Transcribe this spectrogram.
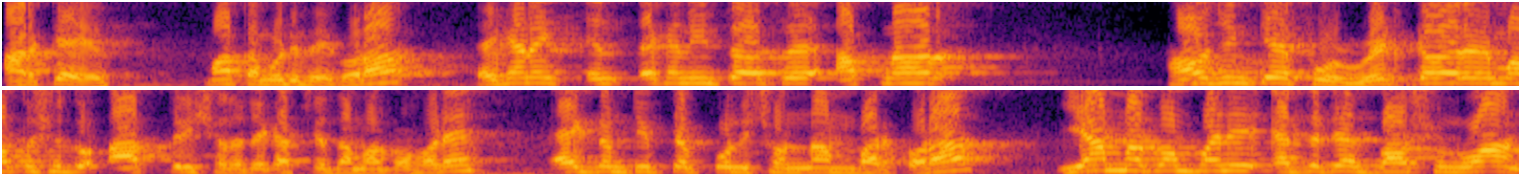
আর কেস মাথা মডিফাই করা। এখানে এখানে কিন্তু আছে আপনার হাউজিং কে ফোর রেড কালারের মাত্র শুধু আটত্রিশ হাজার টাকা আজকে দামা কভারে একদম টিপটপ কন্ডিশন নাম্বার করা। ইয়াম্মা কোম্পানির অ্যাডভার্টাইজ ভার্সন ওয়ান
